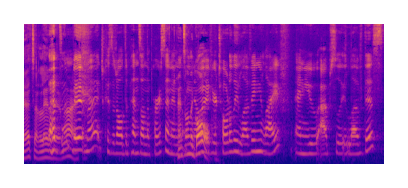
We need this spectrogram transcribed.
that's a little That's bit a much. bit much because it all depends on the person and Depends on the know, goal. If you're totally loving life and you absolutely love this,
